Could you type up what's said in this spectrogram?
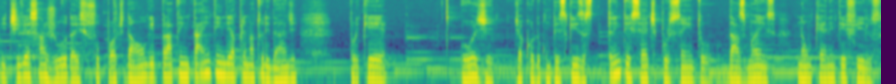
e tive essa ajuda, esse suporte da ONG para tentar entender a prematuridade, porque hoje, de acordo com pesquisas, 37% das mães não querem ter filhos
